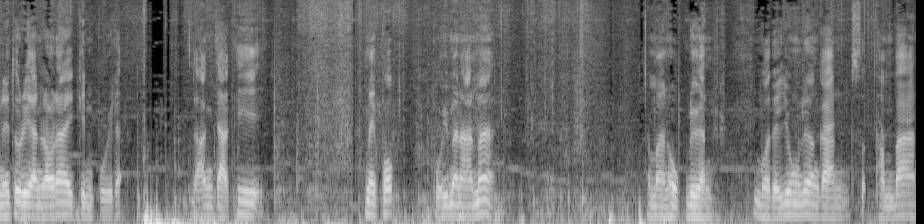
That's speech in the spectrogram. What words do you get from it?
วันนี้ทุเรียนเราได้กินปุ๋ยแล้ว หลังจากที่ไม่พบปุ๋ยมานานมาก ประมาณ 6 เดือนมัวแต่ยุ่งเรื่องการทำบ้าน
